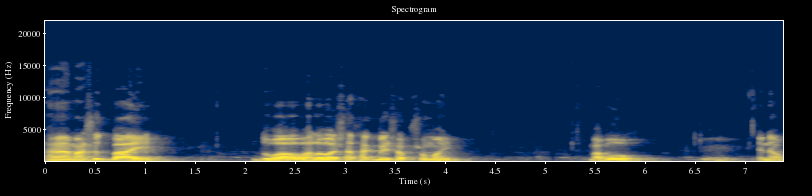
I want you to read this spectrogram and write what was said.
হ্যাঁ মাসুদ ভাই দোয়া ও ভালোবাসা থাকবে সব সময় বাবু এ নাও।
